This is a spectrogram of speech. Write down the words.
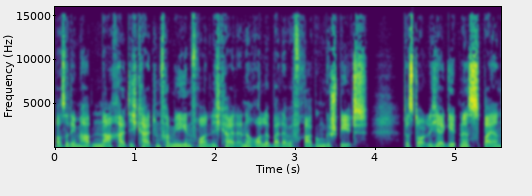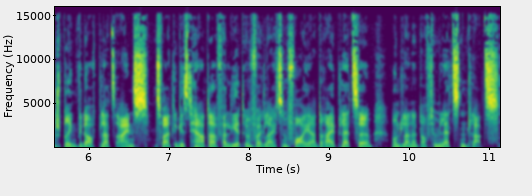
Außerdem haben Nachhaltigkeit und Familienfreundlichkeit eine Rolle bei der Befragung gespielt. Das deutliche Ergebnis, Bayern springt wieder auf Platz 1, Zweitligist Hertha verliert im Vergleich zum Vorjahr drei Plätze und landet auf dem letzten Platz.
